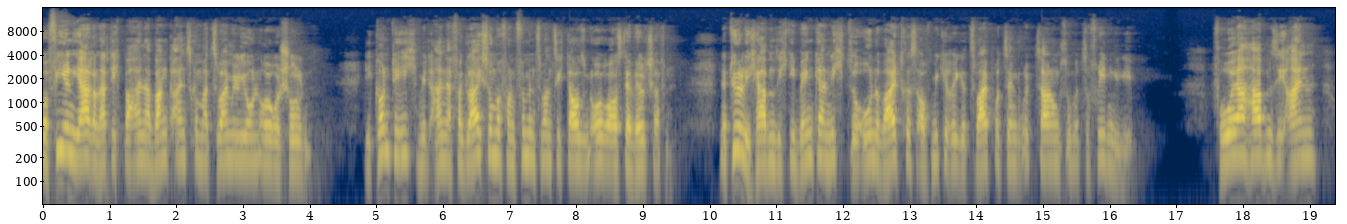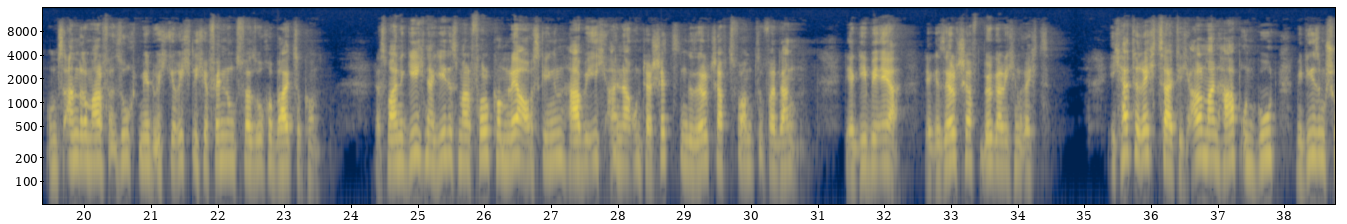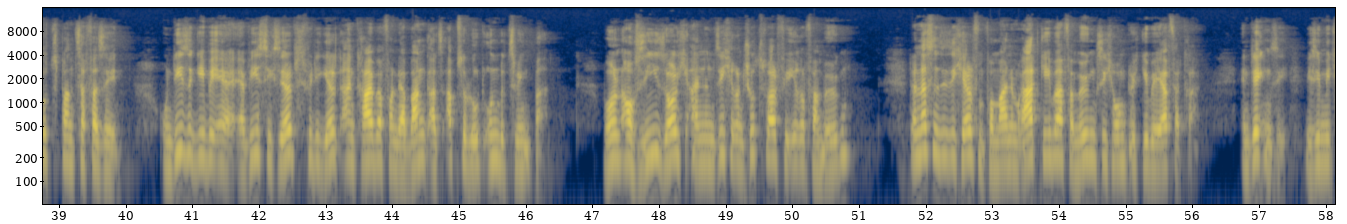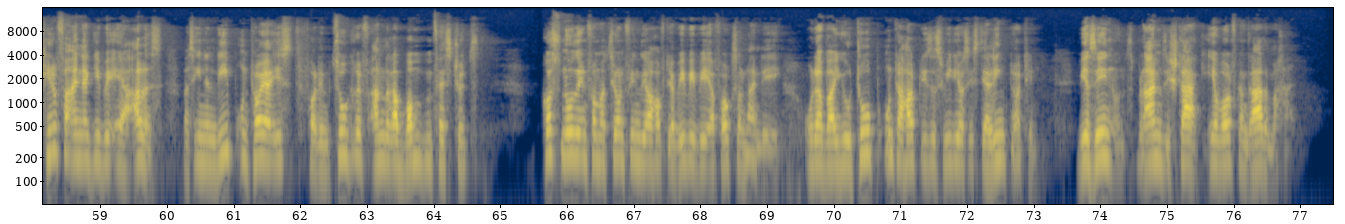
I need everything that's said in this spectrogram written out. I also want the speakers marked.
Speaker 1: Vor vielen Jahren hatte ich bei einer Bank 1,2 Millionen Euro Schulden. Die konnte ich mit einer Vergleichssumme von 25.000 Euro aus der Welt schaffen. Natürlich haben sich die Banker nicht so ohne weiteres auf mickerige 2% Rückzahlungssumme zufrieden gegeben. Vorher haben sie ein ums andere Mal versucht, mir durch gerichtliche Fändungsversuche beizukommen. Dass meine Gegner jedes Mal vollkommen leer ausgingen, habe ich einer unterschätzten Gesellschaftsform zu verdanken, der GBR, der Gesellschaft bürgerlichen Rechts. Ich hatte rechtzeitig all mein Hab und Gut mit diesem Schutzpanzer versehen. Und diese GBR erwies sich selbst für die Geldeintreiber von der Bank als absolut unbezwingbar. Wollen auch Sie solch einen sicheren Schutzwall für Ihre Vermögen? Dann lassen Sie sich helfen von meinem Ratgeber Vermögenssicherung durch GBR-Vertrag. Entdecken Sie, wie Sie mit Hilfe einer GBR alles, was Ihnen lieb und teuer ist, vor dem Zugriff anderer Bomben festschützt. Kostenlose Informationen finden Sie auch auf der www.erfolgsonline.de oder bei YouTube. Unterhalb dieses Videos ist der Link dorthin. Wir sehen uns. Bleiben Sie stark. Ihr Wolfgang Rademacher.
